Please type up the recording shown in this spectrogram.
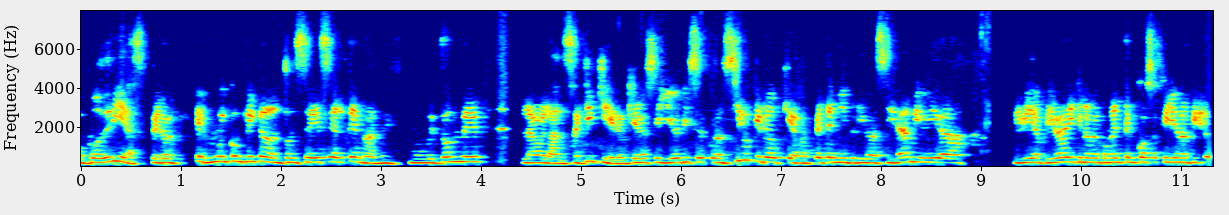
O podrías, pero es muy complicado. Entonces ese es el tema. Como ¿Dónde la balanza? ¿Qué quiero? ¿Quiero seguidores y ser conocido? ¿Quiero que respeten mi privacidad, mi vida, mi vida privada y que no me comenten cosas que yo no quiero?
